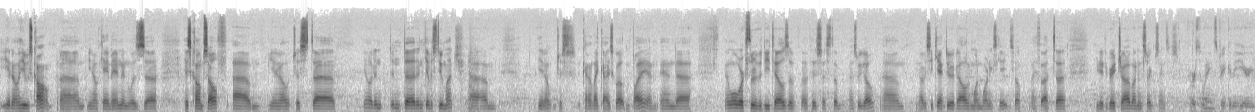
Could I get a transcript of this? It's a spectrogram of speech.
you know, he was calm. Um, you know, came in and was. Uh, his calm self. Um, you know, just uh, you know didn't didn't uh, didn't give us too much. Um, you know, just kind of like guys go out and play, and and uh, and we'll work through the details of, of his system as we go. Um, you obviously can't do it all in one morning skate, so I thought uh, he did a great job under the circumstances. First winning streak of the year. You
